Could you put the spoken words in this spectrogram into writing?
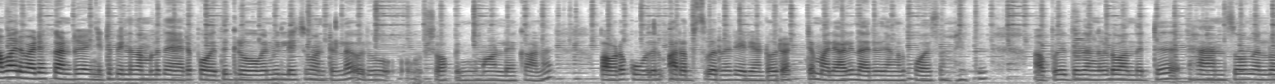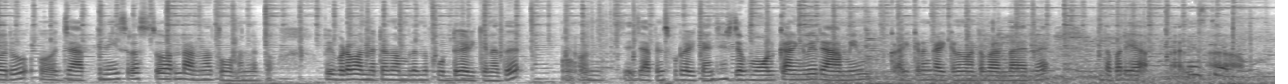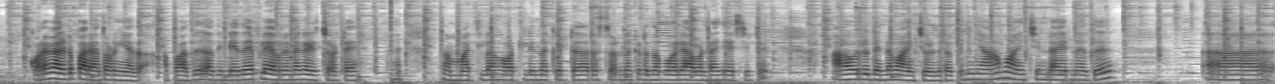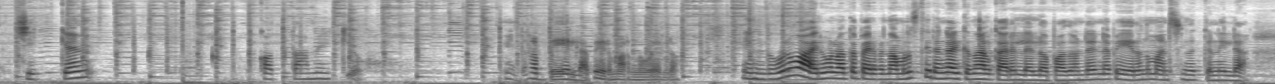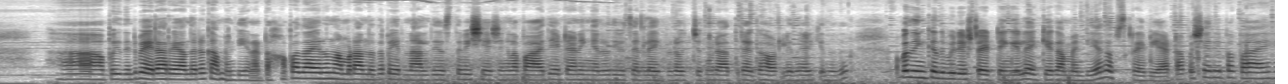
ആ പരിപാടിയൊക്കെ കണ്ടു കഴിഞ്ഞിട്ട് പിന്നെ നമ്മൾ നേരെ പോയത് ഗ്രോവൻ വില്ലേജ് പറഞ്ഞിട്ടുള്ള ഒരു ഷോപ്പിംഗ് മാളിലേക്കാണ് അപ്പോൾ അവിടെ കൂടുതലും അറബ്സ് വരുന്ന ഒരു ഏരിയ ഉണ്ട് ഒരൊറ്റ മലയാളി ഉണ്ടായിരുന്നു ഞങ്ങൾ പോയ സമയത്ത്. അപ്പോൾ ഇത് ഞങ്ങളിവിടെ വന്നിട്ട് ഹാൻസോ എന്നുള്ളൊരു ജാപ്പനീസ് റെസ്റ്റോറന്റ് ആണെന്നാണ് തോന്നുന്നത് കേട്ടോ. അപ്പോൾ ഇവിടെ വന്നിട്ടാണ് നമ്മളിന്ന് ഫുഡ് കഴിക്കണത്. ജാപ്പനീസ് ഫുഡ് കഴിക്കാൻ വിചാരിച്ചു. അപ്പോൾ മോൾക്കാണെങ്കിൽ രാമീൻ കഴിക്കണം കഴിക്കണം എന്ന് പറഞ്ഞിട്ട് വളരെ എന്താ പറയുക കുറേ കാലമായിട്ട് പറയാൻ തുടങ്ങിയതാണ് അപ്പോൾ അത് അതിന്റേതായ ഫ്ലേവർ തന്നെ കഴിച്ചോട്ടെ. മറ്റുള്ള ഹോട്ടലിൽ നിന്നൊക്കെ കിട്ടുക റെസ്റ്റോറന്റിൽ കിട്ടുന്ന പോലെ ആവണ്ട വിചാരിച്ചിട്ട് ആ ഒരു ഇതന്നെ വാങ്ങിച്ചു കൊടുത്തിട്ട്. പിന്നെ ഞാൻ വാങ്ങിച്ചിട്ടുണ്ടായിരുന്നത് ചിക്കൻ കൊത്താമയ്ക്കോ എന്റെ റബ്ബേ എല്ലാ പേരും മറന്നുപോയല്ലോ. എന്തോ ഒരു വായു പേര്. നമ്മൾ സ്ഥിരം കഴിക്കുന്ന ആൾക്കാരല്ലല്ലോ. അപ്പോൾ അതുകൊണ്ട് തന്നെ പേരൊന്നും മനസ്സിൽ നിൽക്കുന്നില്ല. അപ്പോൾ ഇതിന്റെ പേര് അറിയാവുന്നൊരു കമന്റ് ചെയ്യണം കേട്ടോ അപ്പോൾ അതായിരുന്നു നമ്മുടെ അന്നത്തെ പെരുന്നാൾ ദിവസത്തെ വിശേഷങ്ങൾ. അപ്പോൾ ആദ്യമായിട്ടാണ് ഇങ്ങനെ ഒരു ദിവസം എന്റെ ലൈഫിൽ ഉച്ചക്കും രാത്രിയൊക്കെ ഹോട്ടലിൽ നിന്ന് കഴിക്കുന്നത്. അപ്പോൾ നിങ്ങൾക്ക് ഇത് വീഡിയോ ഇഷ്ടമായിട്ടെങ്കിൽ ലൈക്ക് ചെയ്യുക കമന്റ് ചെയ്യുക സബ്സ്ക്രൈബ് ചെയ്യുക കേട്ടോ അപ്പോൾ ശരി ഇപ്പോൾ ബൈ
